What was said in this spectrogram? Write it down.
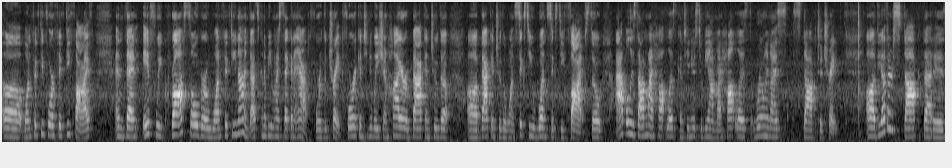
uh, 154.55. And then if we cross over 159, that's going to be my second add for the trade for a continuation higher back into the uh, back into the 160, 165. So Apple is on my hot list, continues to be on my hot list. Really nice stock to trade. Uh, the other stock that is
